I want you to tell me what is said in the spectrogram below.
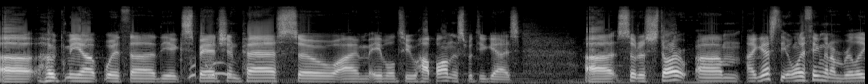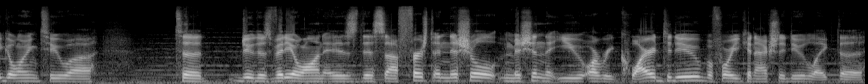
uh, hooked me up with uh, the expansion pass, so I'm able to hop on this with you guys. Uh, so to start, um, I guess the only thing that I'm really going to uh, to do this video on is this uh, first initial mission that you are required to do before you can actually do like the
